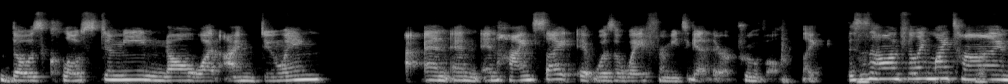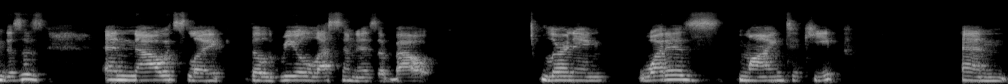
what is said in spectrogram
those close to me know what i'm doing and and in hindsight it was a way for me to get their approval like this is how i'm filling my time this is and now it's like the real lesson is about learning what is mine to keep and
